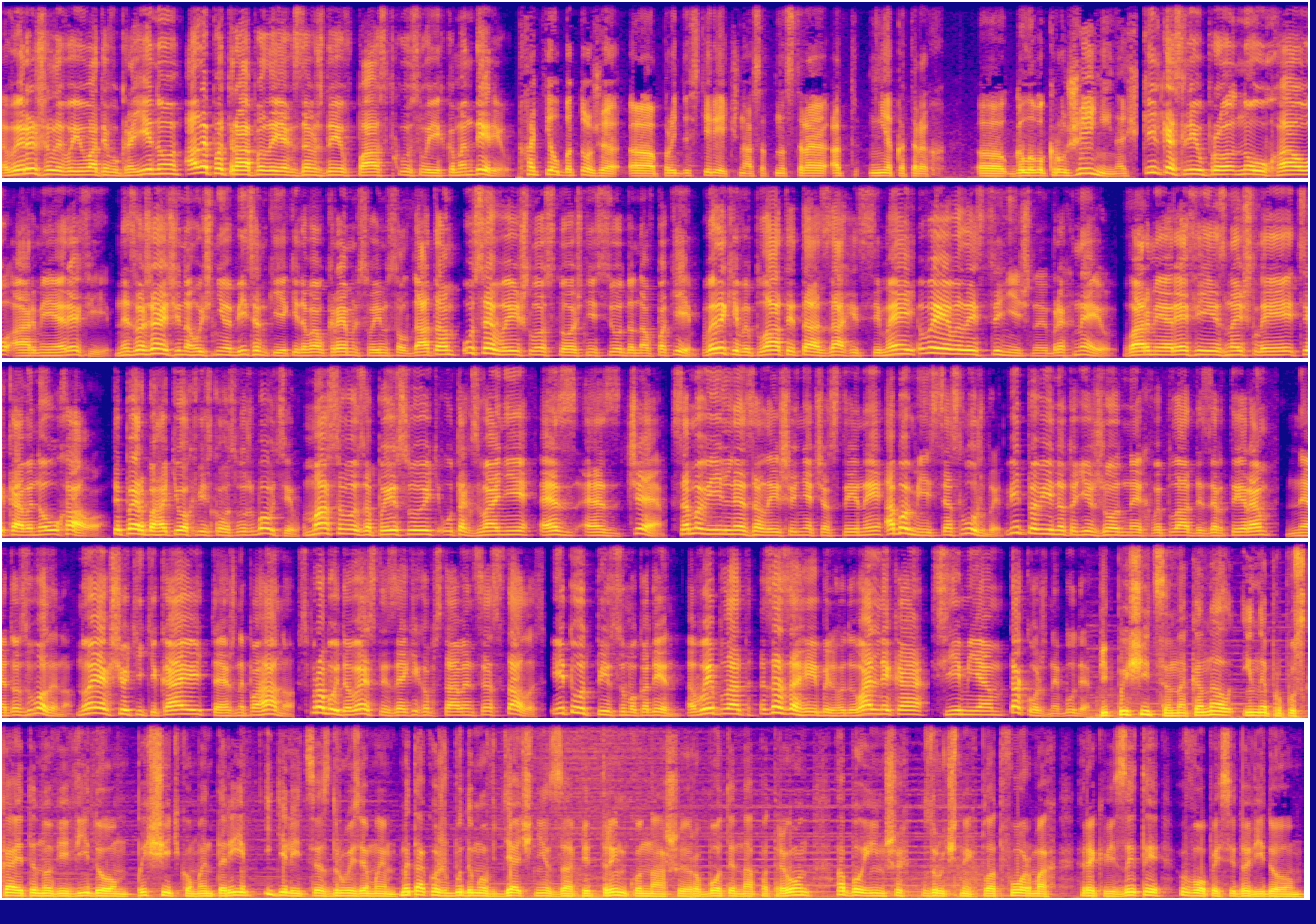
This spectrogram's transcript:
вирішили воювати в Україну, але потрапили, як завжди, в пастку своїх командирів. Хотел бы тоже э, предостеречь нас от, настро... от некоторых э, головокружений насчет Кілька слів про ноу-хау армії Ерефії. Незважаючи на гучні обіцянки, які давав Кремль своїм солдатам, усе вийшло з точністю до навпаки. Великі виплати та захист сімей виявились цинічною брехнею. В армії Ерефії знайшли цікаве ноу-хау. Тепер багатьох військовослужбовців масово записують у так звані ССЧ – самовільне залишення частини або місця служби. Відповідно, тоді жодних виплат дезертирам не дозволено. Ну а якщо ті тікають, теж непогано. Спробуй довести, за яких обставин це сталося. І тут підсумок один: виплат за загибель годувальника сім'ям також не буде. Підпишіться на канал і не пропускайте нові відео. Пишіть коментарі і діліться з друзями. Ми також будемо вдячні за підтримку нашої роботи на Patreon або інших зручних платформах. Реквізити в описі до відео.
